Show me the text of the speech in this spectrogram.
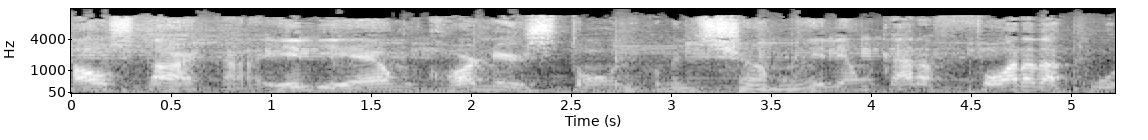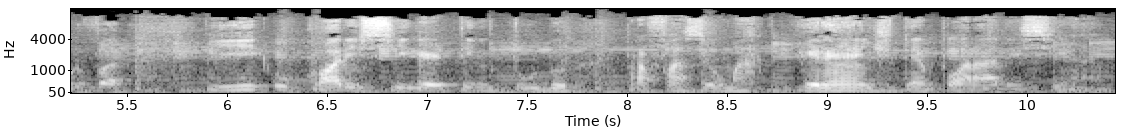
All-Star, cara. Ele é um cornerstone, como eles chamam. Ele é um cara fora da curva e o Corey Seager tem tudo para fazer uma grande temporada esse ano.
